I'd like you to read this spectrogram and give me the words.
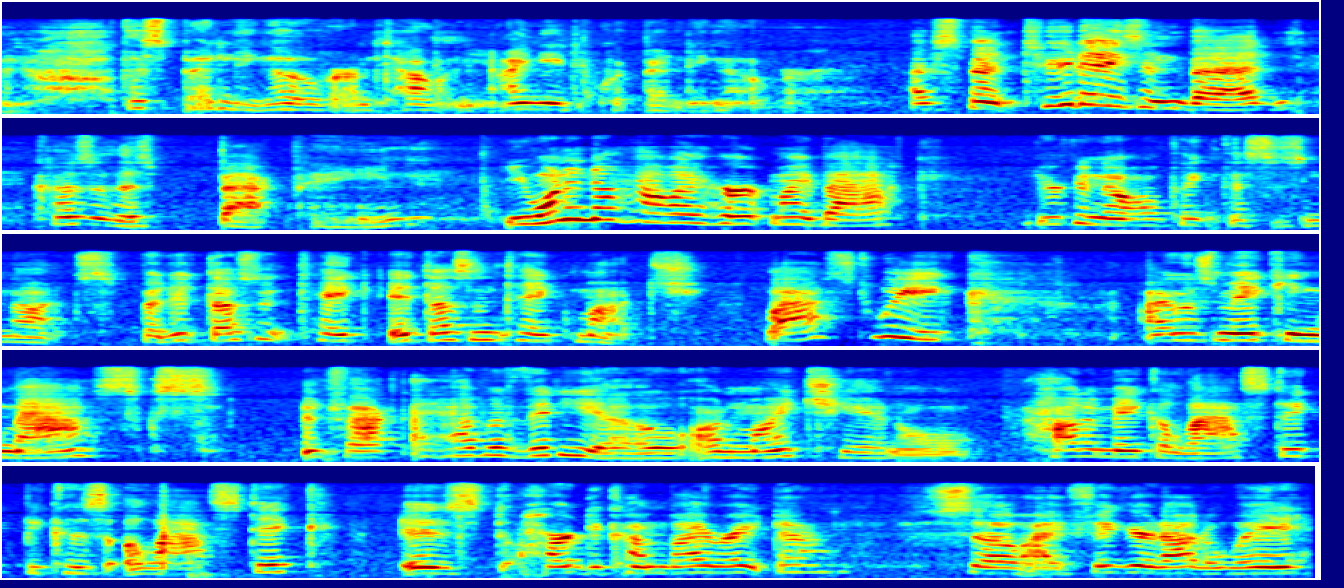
And oh, this bending over, I'm telling you, I need to quit bending over. I've spent two days in bed because of this back pain. You want to know how I hurt my back? You're going to all think this is nuts, but it doesn't take it doesn't take much. Last week, I was making masks. In fact, I have a video on my channel how to make elastic because elastic is hard to come by right now. So I figured out a way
